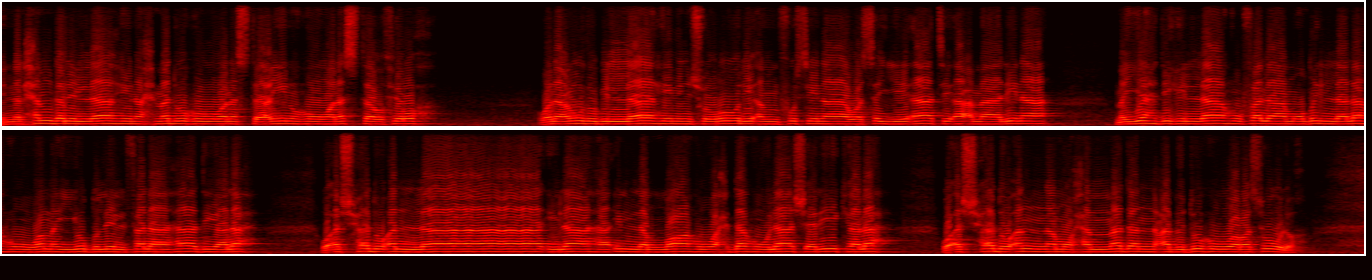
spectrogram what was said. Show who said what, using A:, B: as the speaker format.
A: إن الحمد لله نحمده ونستعينه ونستغفره ونعوذ بالله من شرور أنفسنا وسيئات أعمالنا من يهده الله فلا مضل له ومن يضلل فلا هادي له وأشهد أن لا إله إلا الله وحده لا شريك له وأشهد أن محمدا عبده ورسوله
